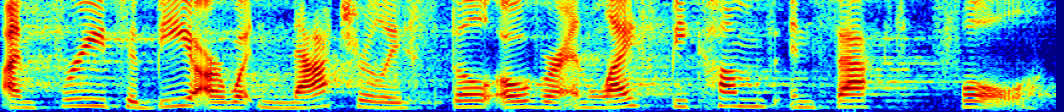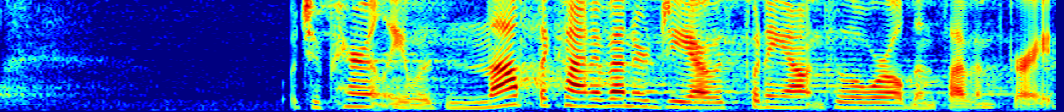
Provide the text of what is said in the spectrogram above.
I'm free to be are what naturally spill over, and life becomes, in fact, full which apparently was not the kind of energy I was putting out into the world in seventh grade.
